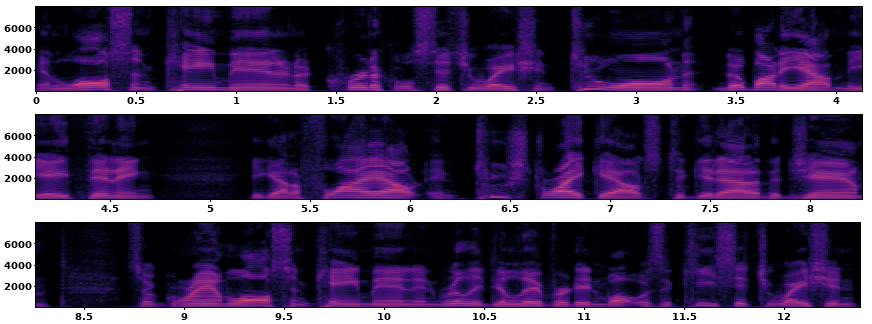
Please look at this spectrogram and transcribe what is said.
and Lawson came in in a critical situation. Two on, nobody out in the eighth inning. He got a fly out and two strikeouts to get out of the jam. So Graham Lawson came in and really delivered in what was a key situation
